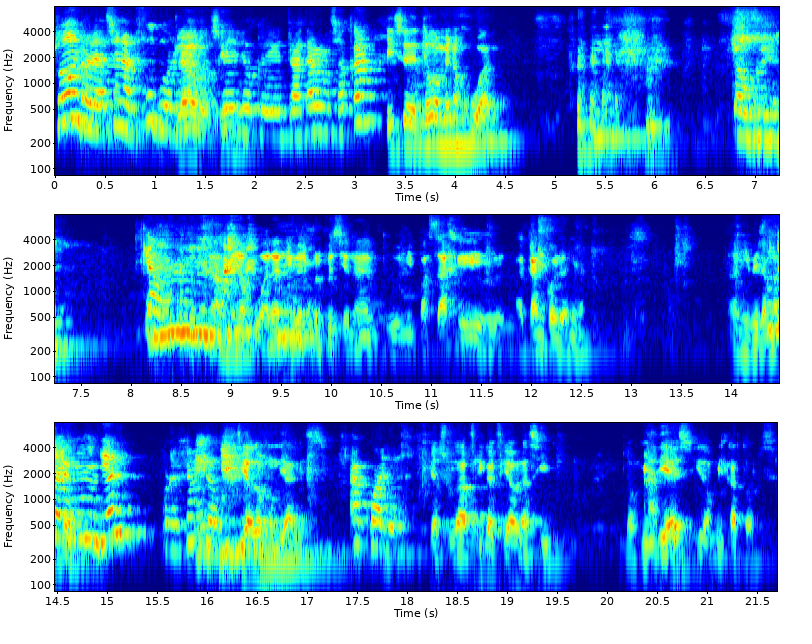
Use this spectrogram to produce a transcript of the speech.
Todo en relación al fútbol, ¿no? Claro, sí. Que es lo que tratamos acá. Hice de todo menos jugar. Qué aburrido. Qué aburrido. No, menos jugar a nivel profesional. Tuve mi pasaje acá en Colonia. A nivel ¿Fuiste a algún amateur. mundial, por ejemplo? Fui a dos mundiales. ¿A cuáles? Fui a Sudáfrica y fui a Brasil. 2010 y 2014.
